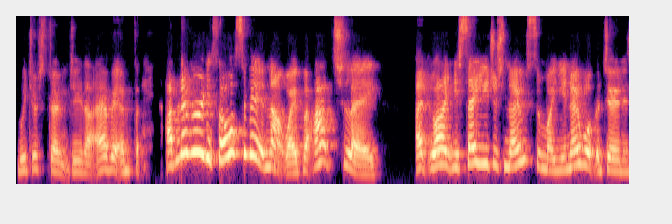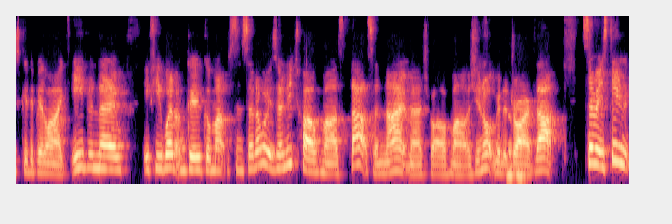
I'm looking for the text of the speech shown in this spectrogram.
we just don't do that area. And I've never really thought of it in that way, but actually like you say, you just know somewhere, you know what the journey is going to be like. Even though if you went on Google Maps and said, "Oh, it's only twelve miles," that's a nightmare. Twelve miles, you're not going to drive that. So it's thing,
